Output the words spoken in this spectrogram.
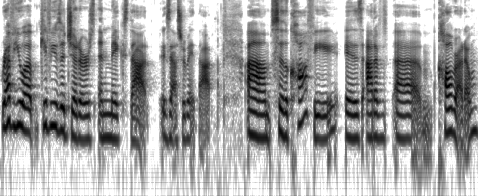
rev you up, give you the jitters, and makes that exacerbate that. Um, so the coffee is out of um, Colorado.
